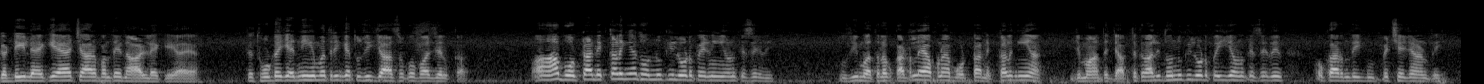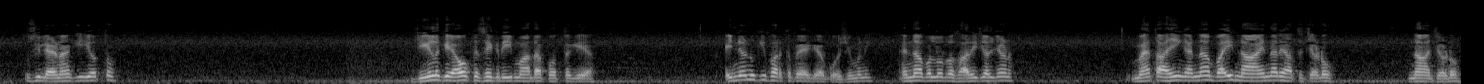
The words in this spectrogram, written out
ਗੱਡੀ ਲੈ ਕੇ ਆਇਆ, ਚਾਰ ਬੰਦੇ ਨਾਲ ਲੈ ਕੇ ਆਇਆ। ਤੇ ਤੁਹਾਡੇ 'ਚ ਇੰਨੀ ਹਿੰਮਤ ਨਹੀਂ ਕਿ ਤੁਸੀਂ ਜਾ ਸਕੋ ਫਾਜ਼ਿਲਕਾ ਆਹ ਵੋਟਾਂ ਨਿਕਲ ਗਈਆਂ, ਤੁਹਾਨੂੰ ਕੀ ਲੋੜ ਪੈਣੀ ਹੁਣ ਕਿਸੇ ਦੀ? ਤੁਸੀਂ ਮਤਲਬ ਕੱਢ ਲਿਆ ਆਪਣਾ, ਵੋਟਾਂ ਨਿਕਲ ਗਈਆਂ। ਜ਼ਮਾਨਤ ਜ਼ਬਤ ਕਰਾ ਲਈ, ਤੁਹਾਨੂੰ ਕੀ ਲੋੜ ਪਈ ਹੈ ਹੁਣ ਕਿਸੇ ਦੇ ਉਹ ਕਰਨ ਦੀ, ਪਿੱਛੇ ਜਾਣ ਦੀ? ਤੁਸੀਂ ਲੈਣਾ ਕੀ ਉਹ ਤੋਂ? ਜੇਲ੍ਹ ਗਿਆ, ਉਹ ਕਿਸੇ ਗਰੀਬ ਮਾਂ ਦਾ ਪੁੱਤ ਗਿਆ। ਇਹਨਾਂ ਨੂੰ ਕੀ ਫ਼ਰਕ ਪੈ ਗਿਆ ਕੁਛ ਵੀ ਨਹੀਂ। ਇਹਨਾਂ ਵੱਲੋਂ ਤਾਂ ਸਾਰੀ ਚੱਲ ਜਾਣ। ਮੈਂ ਤਾਂ ਆਹੀ ਕਹਿੰਦਾ, ਬਾਈ, ਨਾ ਇਹਨਾਂ ਦੇ ਹੱਥ ਚੜੋ, ਨਾ ਚੜੋ।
